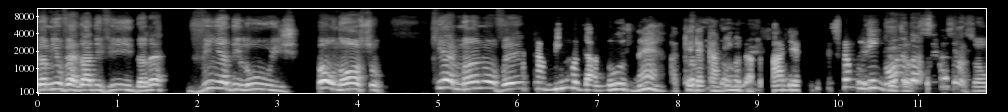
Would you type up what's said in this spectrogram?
Caminho, Verdade e Vida, né? Vinha de Luz, Pão Nosso, que Emmanuel veio. O caminho da luz, né? Aquele é caminho, da, luz. São lindos. História da civilização.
